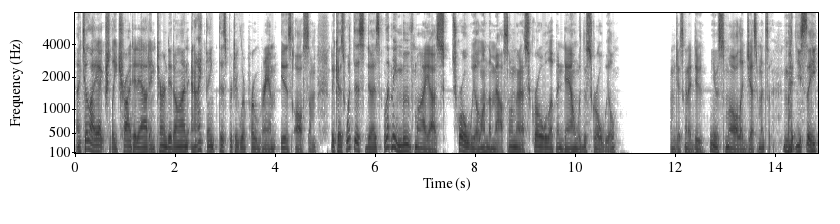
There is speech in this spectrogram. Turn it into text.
until I actually tried it out and turned it on. And I think this particular program is awesome because what this does, let me move my uh, scroll wheel on the mouse. So I'm going to scroll up and down with the scroll wheel. I'm just going to do, you know, small adjustments. But you see,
